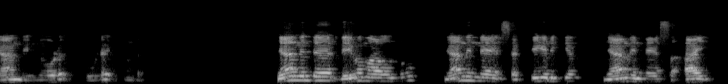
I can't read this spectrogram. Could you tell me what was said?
ഞാൻ നിന്നോട് കൂടെ ഉണ്ട്. ഞാൻ നിന്റെ ദൈവമാവുന്നു ഞാൻ നിന്നെ ശക്തീകരിക്കും ഞാൻ നിന്നെ സഹായിക്കും.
